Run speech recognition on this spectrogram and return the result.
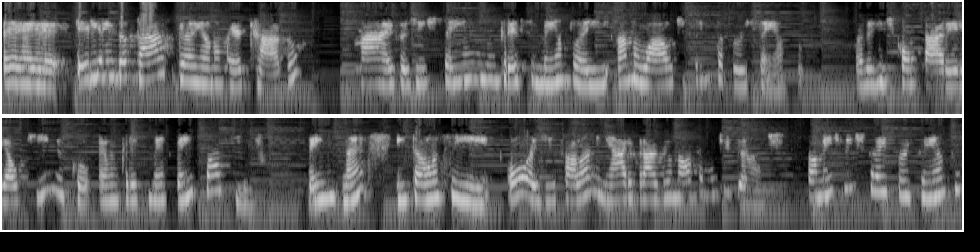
É, ele ainda está ganhando mercado, mas a gente tem um crescimento aí anual de 30%. Quando a gente compara ele ao químico, é um crescimento bem expansivo. Bem, né? Então, assim, hoje, falando em área, o Brasil nosso é muito gigante. Somente 23%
